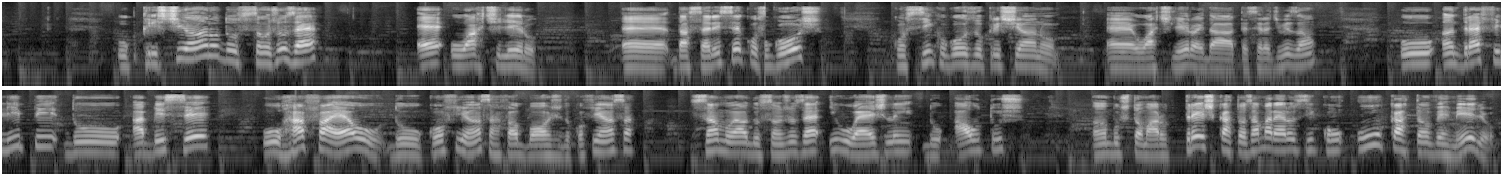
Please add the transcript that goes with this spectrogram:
O Cristiano do São José é o artilheiro é, da Série C com gols. Com cinco gols, o Cristiano é o artilheiro aí da terceira divisão. O André Felipe do ABC, o Rafael do Confiança, Rafael Borges do Confiança, Samuel do São José e Wesley do Altos. Ambos tomaram três cartões amarelos e com um cartão vermelho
